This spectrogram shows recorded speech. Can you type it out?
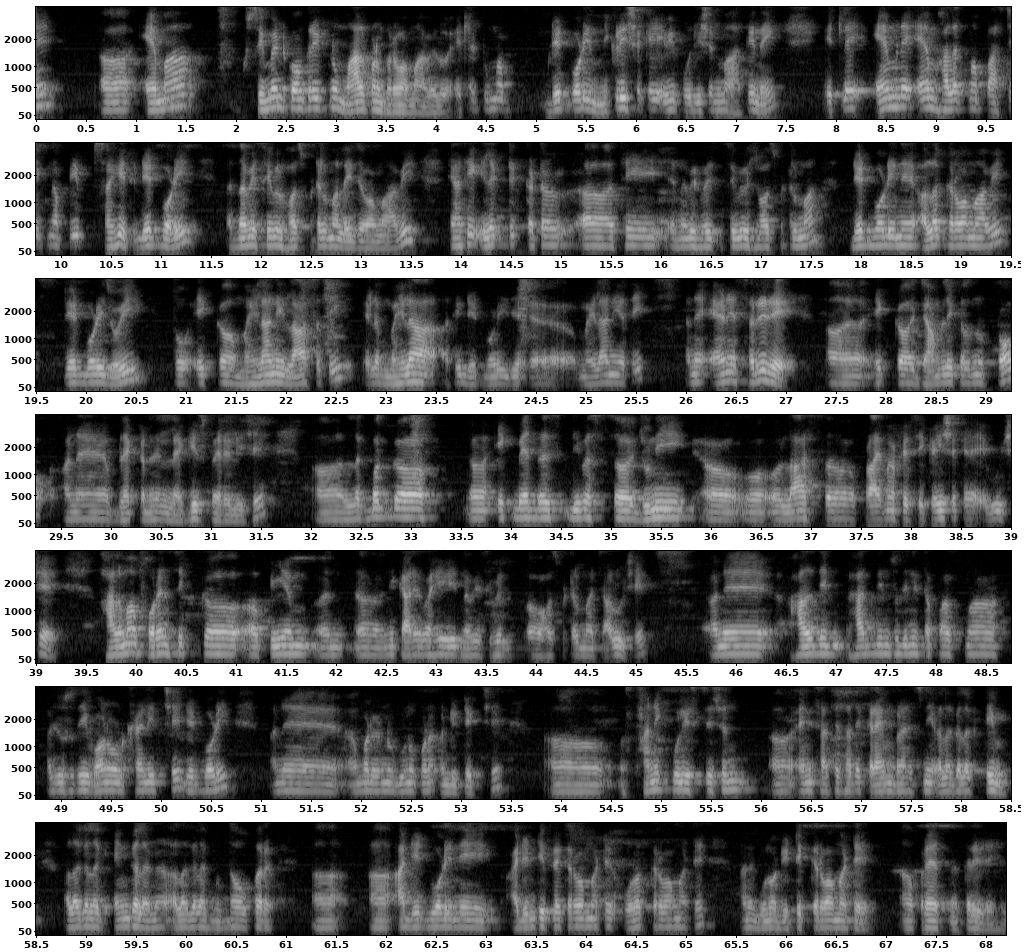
એમાં સિમેન્ટ કોન્ક્રીટનો માલ પણ ભરવામાં આવેલો. એટલે ટૂંકમાં ડેડ બોડી નીકળી શકે એવી પોઝિશનમાં હતી નહીં. એટલે એમને એમ હાલતમાં પ્લાસ્ટિકના પીપ સહિત ડેડ બોડી નવી સિવિલ હોસ્પિટલમાં લઈ જવામાં આવી. ત્યાંથી ઇલેક્ટ્રિક કટરથી નવી સિવિલ હોસ્પિટલમાં ડેડ બોડીને અલગ કરવામાં આવી. ડેડ બોડી જોઈ તો એક મહિલાની લાશ હતી, એટલે મહિલા હતી, ડેડ બોડી જે મહિલાની હતી અને એણે શરીરે એક જાંબલી કલરનું ટોપ અને બ્લેક કલરની લેગીસ પહેરેલી છે. લગભગ એક બે દસ દિવસ જૂની લાશ પ્રાઇમા ફેસી કહી શકાય એવું છે. હાલમાં ફોરેન્સિક પીએમની કાર્યવાહી નવી સિવિલ હોસ્પિટલમાં ચાલુ છે. અને હાલ દિન હાલ દિન સુધીની તપાસમાં હજુ સુધી વણ ઓળખાયેલી જ છે ડેડ બોડી અને મર્ડરનો ગુનો પણ અનડિટેક છે. સ્થાનિક પોલીસ સ્ટેશન એની સાથે સાથે ક્રાઇમ બ્રાન્ચની અલગ અલગ ટીમ અલગ અલગ એંગલ અને અલગ અલગ મુદ્દાઓ પર આ ડેડ બોડીને આઈડેન્ટિફાય કરવા માટે, ઓળખ કરવા માટે અને ગુનો ડિટેક્ટ કરવા માટે પ્રયત્ન કરી રહેલ છે.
